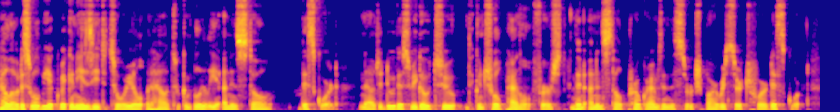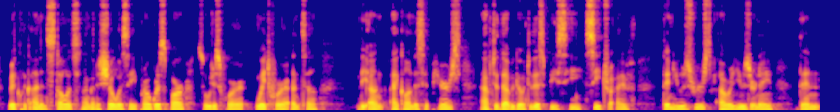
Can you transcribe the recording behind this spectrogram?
Hello, this will be a quick and easy tutorial on how to completely uninstall Discord. Now to do this we go to the control panel first, then uninstall programs in the search bar we search for Discord. We click uninstall, it's not going to show us a progress bar, so we just for, wait for it until the icon disappears. After that we go to this PC, C drive, then users, our username, then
